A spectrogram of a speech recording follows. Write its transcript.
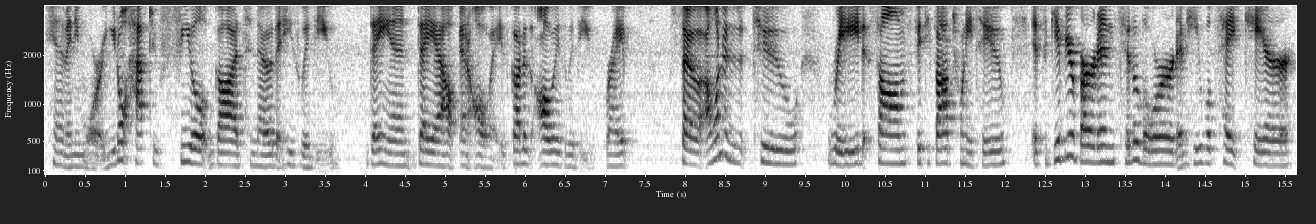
him anymore. You don't have to feel God to know that he's with you day in, day out, and always. God is always with you, right? So I wanted to read Psalms 55, 22. It's give your burden to the Lord and he will take care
